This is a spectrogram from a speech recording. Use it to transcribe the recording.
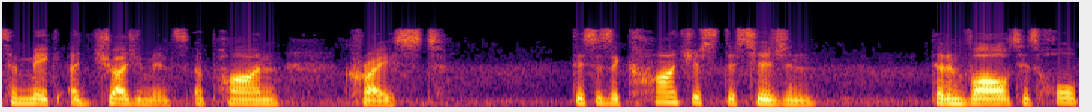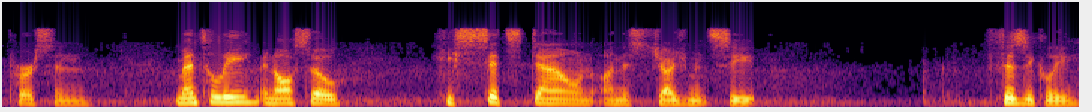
to make a judgment upon Christ. This is a conscious decision that involves his whole person, mentally, and also he sits down on this judgment seat physically.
